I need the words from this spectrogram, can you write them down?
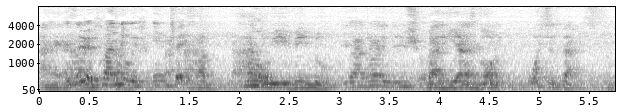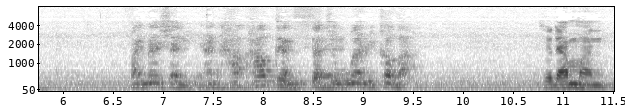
I Is it refunding with interest? I have, how No. do we even know? You are not even sure. But he has gone. What is that? Financially, and how, how can It's, such a uh, woman recover? So that man,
